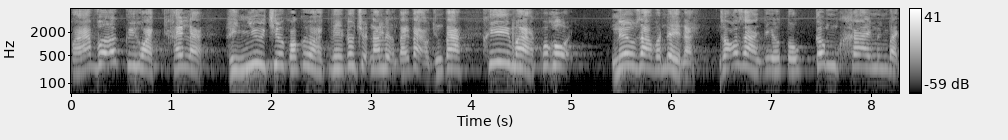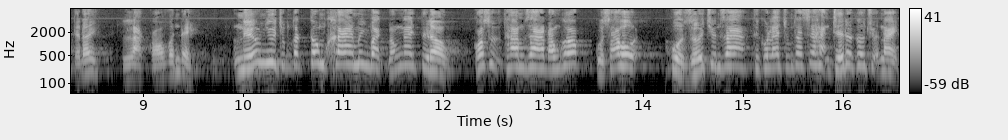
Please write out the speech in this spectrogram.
phá vỡ quy hoạch hay là hình như chưa có quy hoạch về câu chuyện năng lượng tái tạo của chúng ta. Khi mà Quốc hội nêu ra vấn đề này, rõ ràng cái yếu tố công khai minh bạch ở đây là có vấn đề. Nếu như chúng ta công khai minh bạch nó ngay từ đầu, có sự tham gia đóng góp của xã hội, của giới chuyên gia thì có lẽ chúng ta sẽ hạn chế được câu chuyện này.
